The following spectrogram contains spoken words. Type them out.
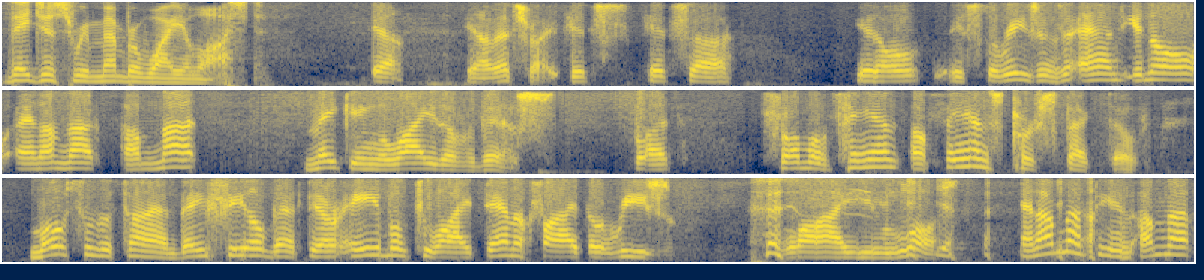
They just remember why you lost. Yeah, yeah, that's right. It's it's uh, you know, it's the reasons. And you know, and I'm not I'm not making light of this, but from a fan a fan's perspective, most of the time they feel that they're able to identify the reason why you lost. yeah. And I'm not being I'm not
